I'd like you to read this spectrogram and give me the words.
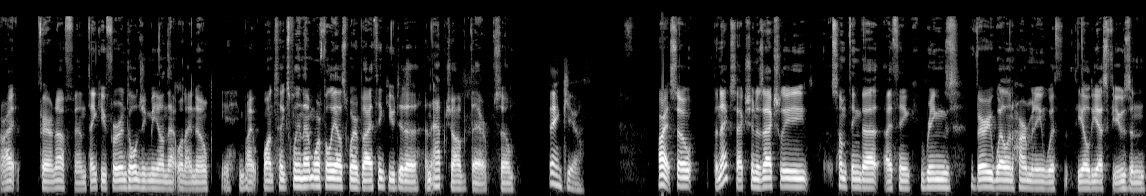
All right. Fair enough, and thank you for indulging me on that one. I know you might want to explain that more fully elsewhere, but I think you did a, an apt job there. So, thank you. All right, so the next section is actually something that I think rings very well in harmony with the LDS views, and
